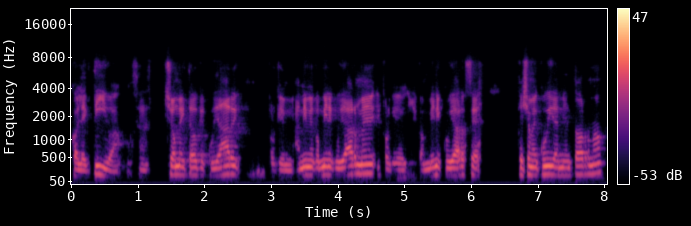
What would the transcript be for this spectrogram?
colectiva. O sea, yo me tengo que cuidar porque a mí me conviene cuidarme y porque le conviene cuidarse, que yo me cuide en mi entorno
